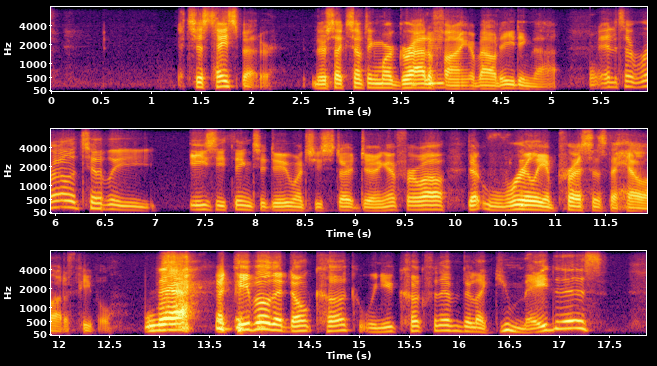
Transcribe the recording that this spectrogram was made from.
it just tastes better. There's like something more mm-hmm. gratifying about eating that. And it's a relatively easy thing to do once you start doing it for a while that really impresses the hell out of people. Yeah. Like people that don't cook, when you cook for them, they're like, "You made this?"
